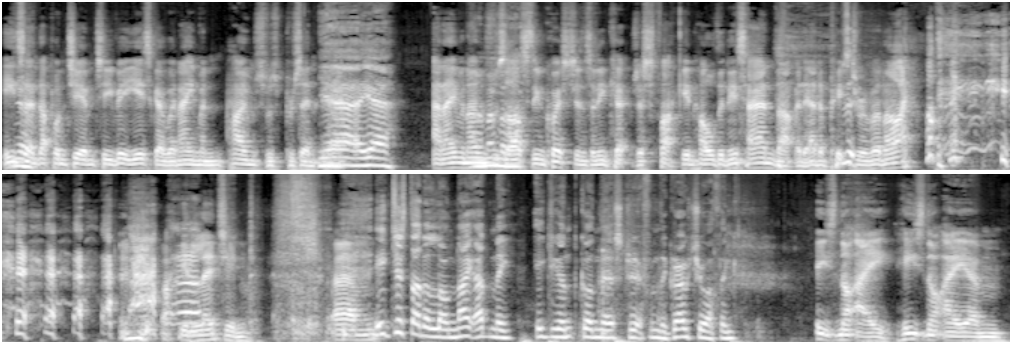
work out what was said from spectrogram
He Yeah. turned up on GMTV years ago when Eamonn Holmes was presenting. it. Yeah, yeah. And Eamonn Holmes was that. asking him questions, and he kept just fucking holding his hand up, and it had a picture of an eye. fucking legend. He just had a long night, hadn't he? He'd gone, gone there straight from the Groucho, I think. He's not a. He's not a. Um,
